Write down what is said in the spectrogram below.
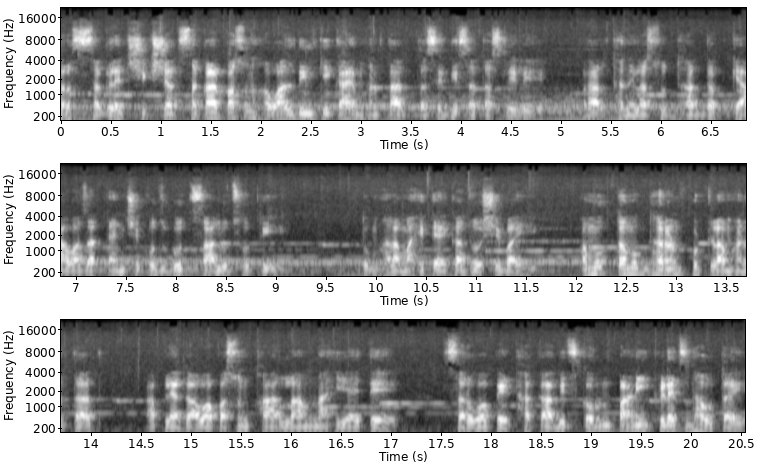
तर सगळेच शिक्षक सकाळपासून हवाल दिल की काय म्हणतात तसे दिसत असलेले. प्रार्थनेला सुद्धा दबक्या आवाजात त्यांची कुजबूज चालूच होती. तुम्हाला माहिती आहे का जोशीबाई? अमुक तमुक धरण फुटलं म्हणतात. आपल्या गावापासून फार लांब नाही आहे ते. सर्व पेठा काबीज करून पाणी इकडेच धावतंय.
